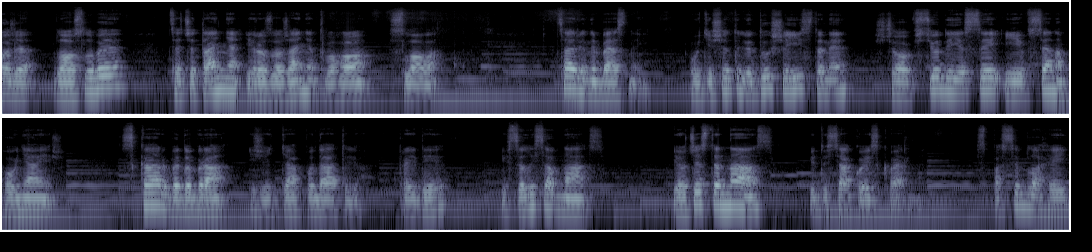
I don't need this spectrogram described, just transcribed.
Боже, благослови це читання і розважання Твого Слова. Царю Небесний, утішителю душі істини, що всюди єси і все наповняєш, скарби добра і життя подателю, прийди і вселися в нас, і очисти нас від усякої скверни. Спаси благий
